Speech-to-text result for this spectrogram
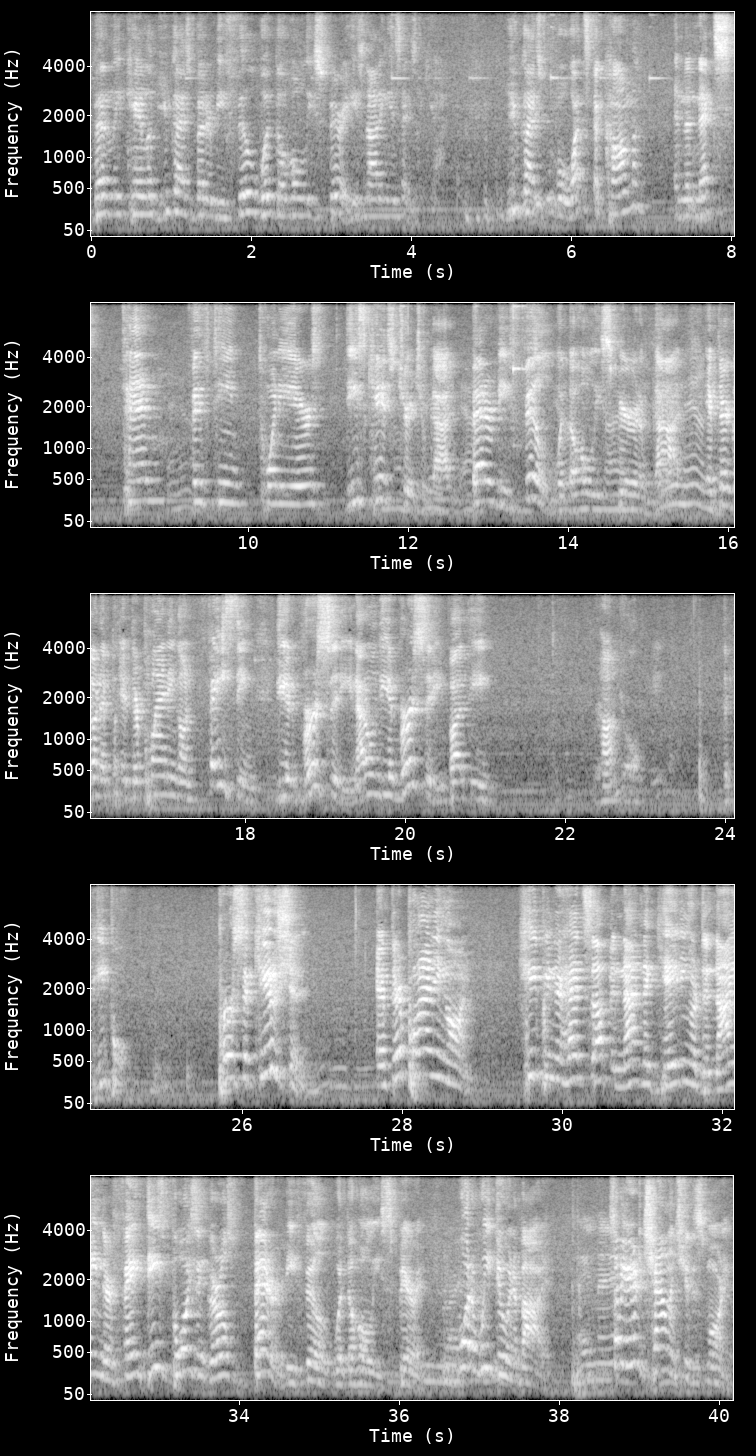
Bentley, Caleb, you guys better be filled with the Holy Spirit. He's nodding his head. He's like, yeah. You guys, for what's to come in the next 10, 15, 20 years, these kids, Church of God, better be filled with the Holy Spirit of God. If they're gonna, if they're planning on facing the adversity, not only the adversity, but the Huh? The people. Persecution. If they're planning on keeping their heads up and not negating or denying their faith, these boys and girls better be filled with the Holy Spirit. What are we doing about it? Amen. So I'm here to challenge you this morning.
